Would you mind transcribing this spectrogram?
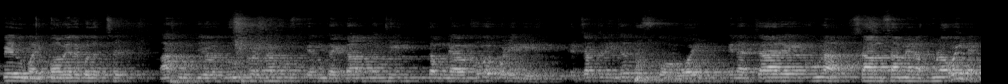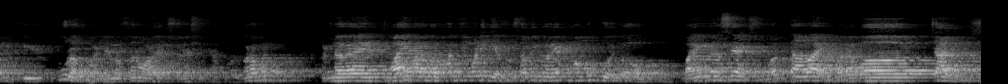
પેલું મારી પાસે અવેલેબલ જ છે. આકૃતિ હવે દૂર કરી નાખું એનું કઈ કામ નથી. તમને હવે ખબર પડી ગઈ કે ચક્રી ચતુષ્કોણ હોય, એના ચારેય ખૂણા સામ સામેના ખૂણા હોય ને, એ પૂરક હોય એનો સરવાળો એકસો એસી થતો હોય. બરાબર? એટલે હવે વાય બરાબર પચીસ મળી ગયા. તો સમીકરણ એકમાં મૂકવું હોય તો માઇનસ એક્સ વત્તા વાય બરાબર ચાલીસ.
